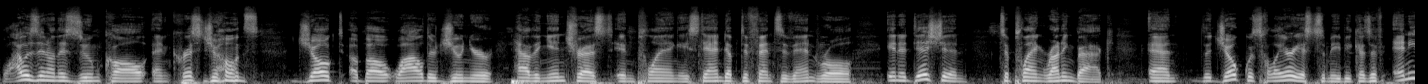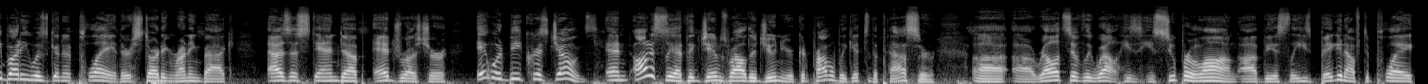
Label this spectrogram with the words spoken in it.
Well, I was in on this Zoom call, and Chris Jones joked about Wilder Jr. having interest in playing a stand up defensive end role in addition to playing running back. And the joke was hilarious to me because if anybody was going to play their starting running back as a stand-up edge rusher, it would be Chris Jones. And honestly, I think James Wilder Jr. could probably get to the passer uh, uh, relatively well. He's he's super long, obviously. He's big enough to play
